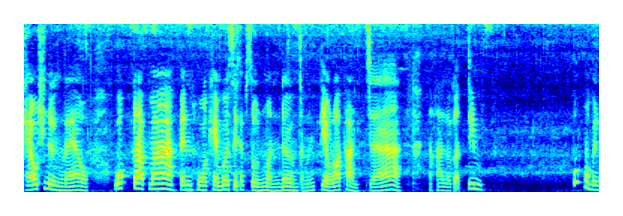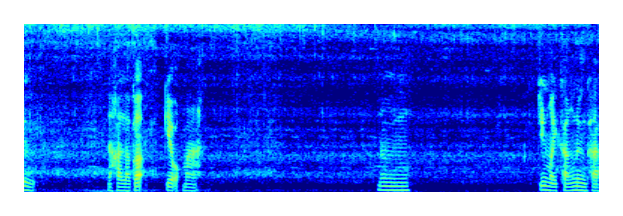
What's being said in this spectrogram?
แถวที่หนึ่งแล้ว วกกลับมาเป็นหัวเข็มเบอร์สี่ทับศูนย์เหมือนเดิม จากนั้นเกี่ยวรอดผ่านจ้านะคะ แล้วก็จิ้มปุ๊บลงไปเลยนะคะ แล้วก็เกี่ยวออกมาหนึ่งจิ้มมาอีกครั้งหนึ่งค่ะ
